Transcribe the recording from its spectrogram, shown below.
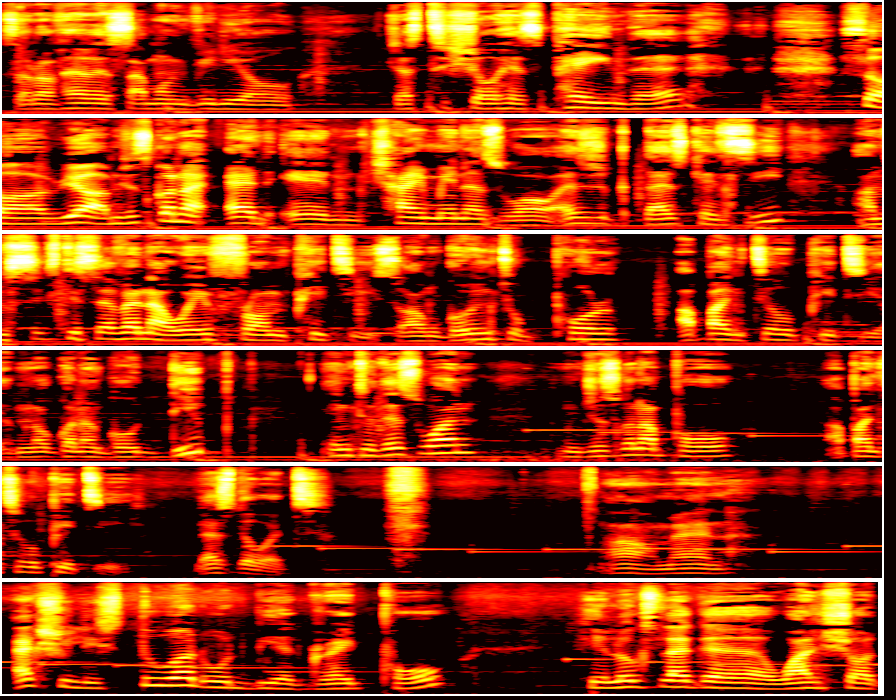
sort of have a summon video just to show his pain there. so um, yeah, I'm just gonna add in chime in as well. As you guys can see, I'm 67 away from PT, so I'm going to pull up until PT. I'm not gonna go deep into this one. I'm just gonna pull up until PT. Let's do it. Oh man, actually Stewart would be a great pull he looks like a one shot.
